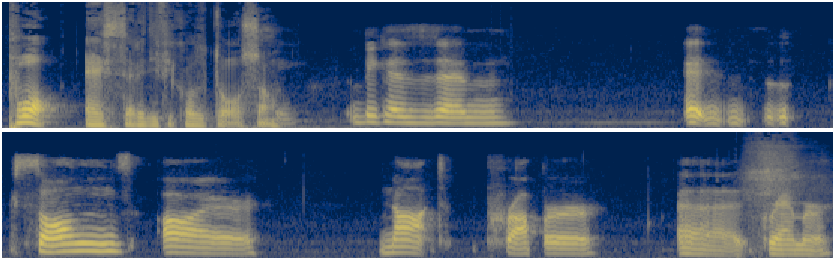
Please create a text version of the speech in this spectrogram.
può essere difficoltoso. Sì. Because um, it- songs are not proper uh, grammar.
